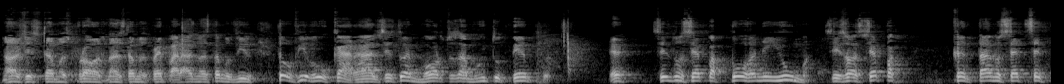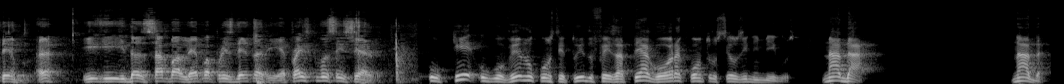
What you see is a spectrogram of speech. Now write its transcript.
nós estamos prontos, nós estamos preparados, nós estamos vivos. Estão vivos o caralho, vocês estão mortos há muito tempo. É? Vocês não servem pra porra nenhuma. Vocês só servem pra cantar no 7 de setembro. É? E, e, dançar balé pra presidente da Ria. É pra isso que vocês servem. O que o governo constituído fez até agora contra os seus inimigos? Nada. Nada.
